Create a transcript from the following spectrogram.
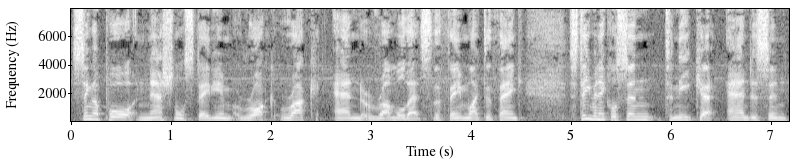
Singapore National Stadium. Rock, Ruck, and Rumble. That's the theme. like to thank Stephen Nicholson, Tanika Anderson,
